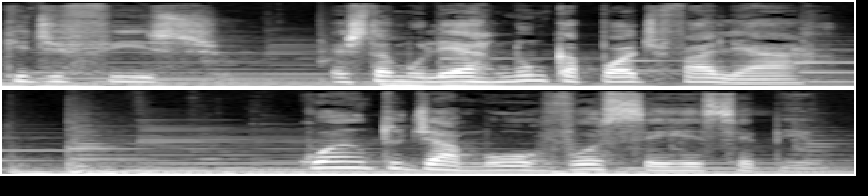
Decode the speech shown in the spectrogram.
que difícil. Esta mulher nunca pode falhar. Quanto de amor você recebeu?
